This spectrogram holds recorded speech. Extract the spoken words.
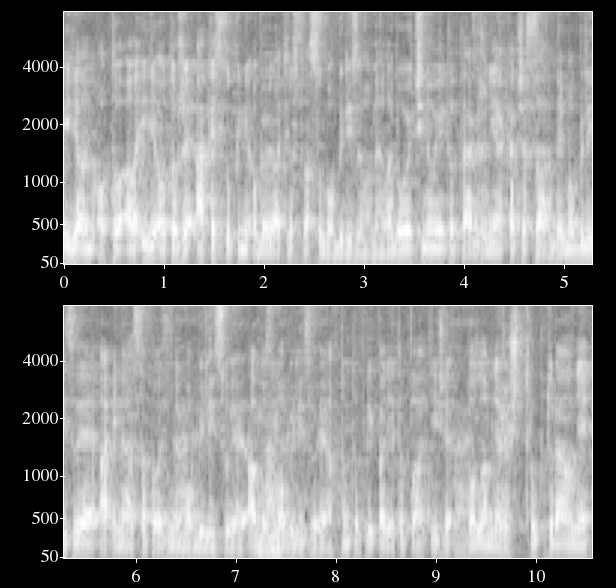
Ide len o to, ale ide o to, že aké skupiny obyvateľstva sú mobilizované. Lebo väčšinou je to tak, že nejaká časť sa demobilizuje a iná sa povedzme mobilizuje alebo zmobilizuje. A v tomto prípade to platí, že podľa mňa, že štruktúrálne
